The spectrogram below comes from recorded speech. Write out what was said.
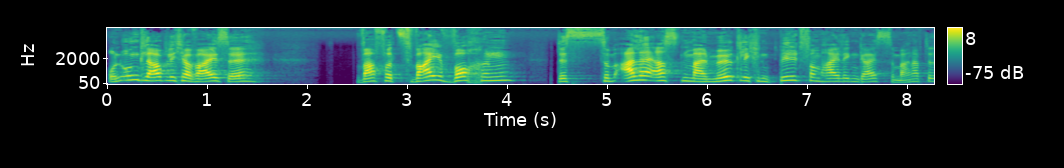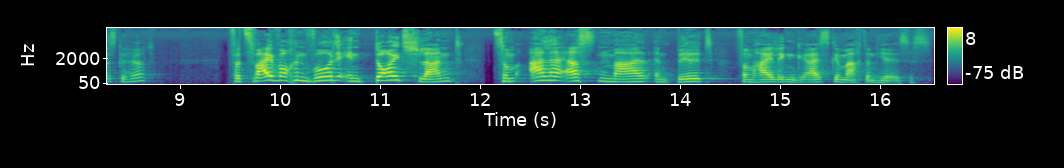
Und unglaublicherweise war vor zwei Wochen das zum allerersten Mal möglich, ein Bild vom Heiligen Geist zu machen. Habt ihr das gehört? Vor zwei Wochen wurde in Deutschland zum allerersten Mal ein Bild vom Heiligen Geist gemacht und hier ist es.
